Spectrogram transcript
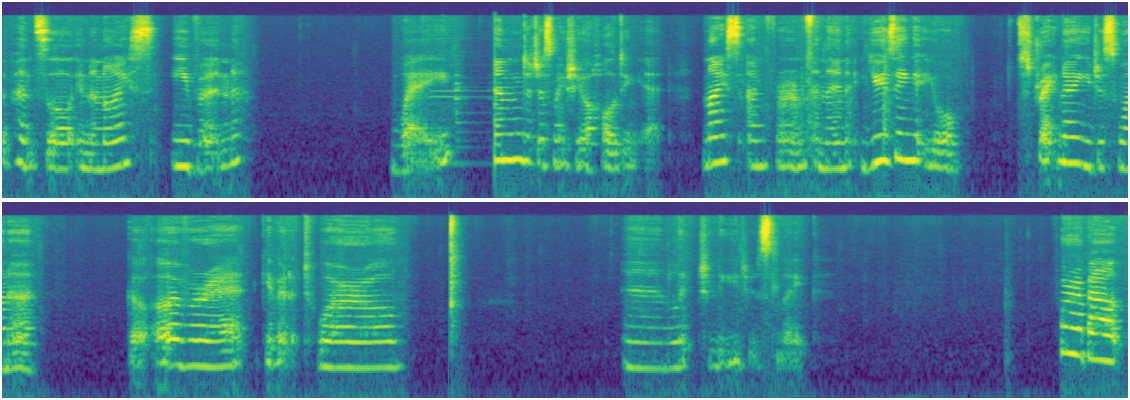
the pencil in a nice even way. And just make sure you're holding it nice and firm. And then using your straightener you just want to go over it give it a twirl. And literally just like for about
